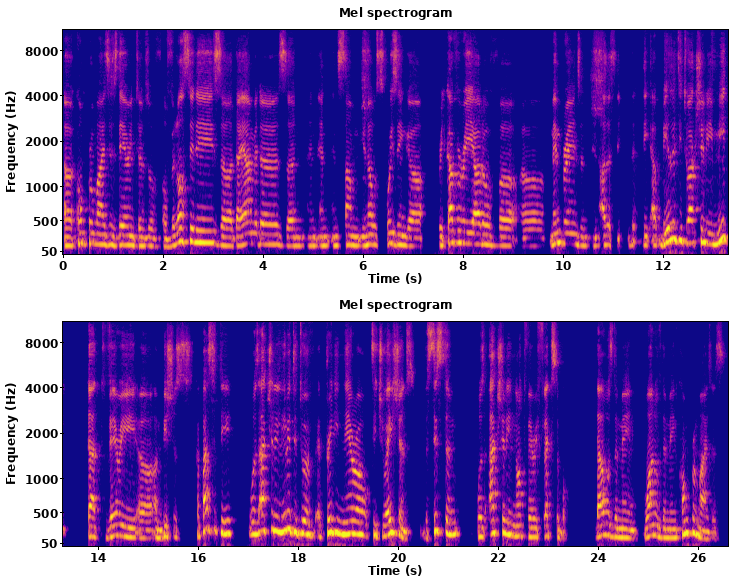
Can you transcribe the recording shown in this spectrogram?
uh, compromises there in terms of, of velocities, uh, diameters, and, and, and, and, some, you know, squeezing uh, recovery out of uh, uh, membranes and, and, other things. The, the, ability to actually meet that very ambitious capacity was actually limited to a, a pretty narrow situations. The system was actually not very flexible. That was the main one of the main compromises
